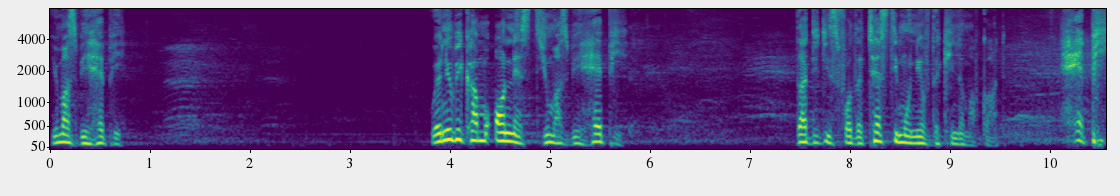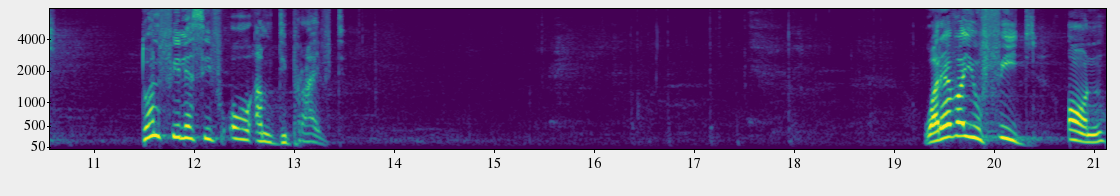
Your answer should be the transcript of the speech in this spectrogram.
You must be happy. When you become honest, you must be happy that it is for the testimony of the kingdom of God. Happy. Don't feel as if, oh, I'm deprived. Whatever you feed on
